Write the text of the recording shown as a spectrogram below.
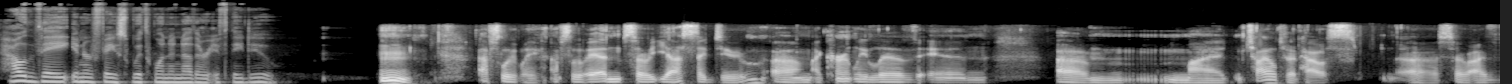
how they interface with one another if they do. Mm, absolutely, absolutely. And so, yes, I do. Um, I currently live in um, my childhood house. Uh, so I've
